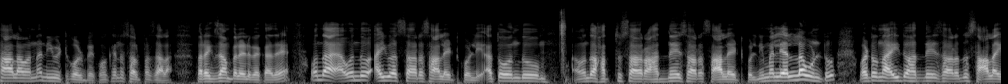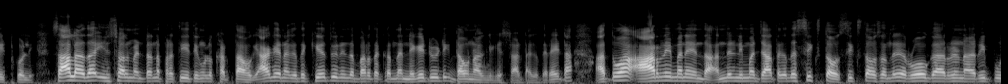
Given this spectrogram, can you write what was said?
ಸಾಲವನ್ನು ನೀವು ಇಟ್ಕೊಳ್ಬೇಕು ಓಕೆನಾ ಸ್ವಲ್ಪ ಸಾಲ. ಫಾರ್ ಎಕ್ಸಾಂಪಲ್ ಹೇಳಬೇಕಾದ್ರೆ, ಒಂದು ಒಂದು ಐವತ್ತು ಸಾವಿರ ಸಾಲ ಇಟ್ಕೊಳ್ಳಿ, ಅಥವಾ ಒಂದು ಒಂದು ಹತ್ತು ಸಾವಿರ, ಹದಿನೈದು ಸಾವಿರ ಸಾಲ ಇಟ್ಕೊಳ್ಳಿ. ನಿಮ್ಮಲ್ಲಿ ಎಲ್ಲ ಉಂಟು ಬಟ್ ಒಂದು ಐದು, ಹದಿನೈದು ಸಾವಿರದ್ದು ಸಾಲ ಇಟ್ಕೊಳ್ಳಿ. ಸಾಲದ ಇನ್ಸ್ಟಾಲ್ಮೆಂಟನ್ನು ಪ್ರತಿ ತಿಂಗಳು ಕಟ್ತಾ ಹೋಗಿ. ಹಾಗೇನಾಗುತ್ತೆ ಕೇತುವಿನಿಂದ ಬರತಕ್ಕಂಥ ನೆಗೆಟಿವಿಟಿ ಡೌನ್ ಆಗಲಿಕ್ಕೆ ಸ್ಟಾರ್ಟ್ ಆಗುತ್ತೆ ರೈಟಾ ಅಥವಾ ಆರನೇ ಮನೆಯಿಂದ, ಅಂದರೆ ನಿಮ್ಮ ಜಾತಕದ ಸಿಕ್ಸ್ ಹೌಸ್ ಸಿಕ್ಸ್ ಹೌಸ್ ಅಂದರೆ ರೋಗ, ಋಣ, ರಿಪು,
